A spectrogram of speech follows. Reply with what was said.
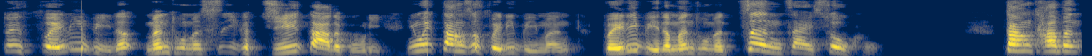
对腓利比的门徒们是一个极大的鼓励，因为当时腓利比门腓利比的门徒们正在受苦，当他们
